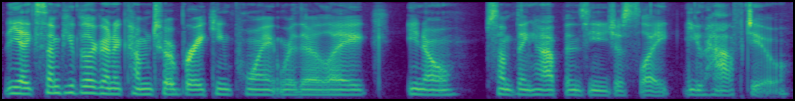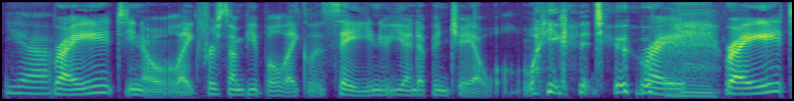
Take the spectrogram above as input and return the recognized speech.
Like some people are going to come to a breaking point where they're like, you know, something happens and you just like you have to. Yeah. Right. You know, like for some people, like let's say you know you end up in jail. Well, what are you going to do? Right. right?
